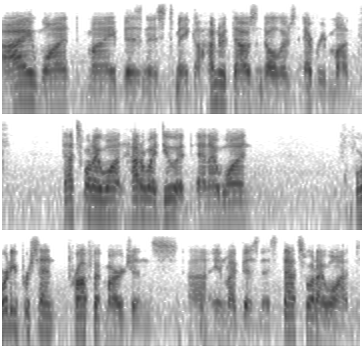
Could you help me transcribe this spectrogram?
I want my business to make $100,000 every month. That's what I want. How do I do it? And I want 40% profit margins uh, in my business. That's what I want.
